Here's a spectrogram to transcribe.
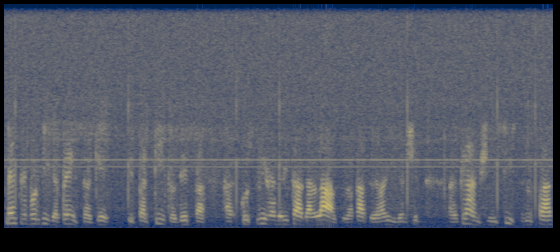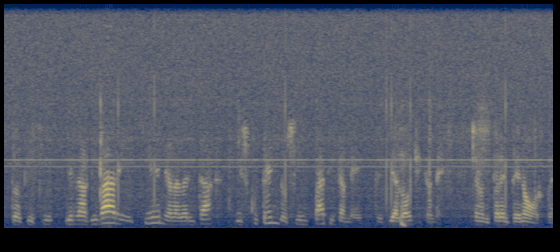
mentre Bordiga pensa che il partito debba eh, costruire la verità dall'alto, da parte della leadership, eh, Gramsci insiste sul fatto che si deve arrivare insieme alla verità discutendo simpaticamente, dialogicamente. C'è una differenza enorme.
